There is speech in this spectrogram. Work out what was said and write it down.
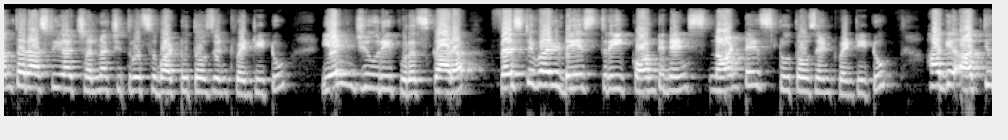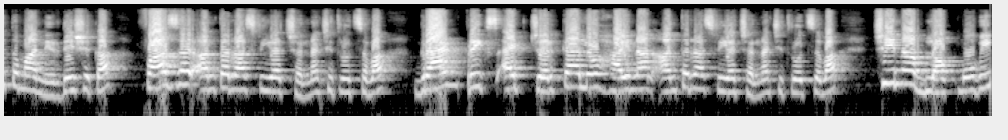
ಅಂತಾರಾಷ್ಟ್ರೀಯ ಚಲನಚಿತ್ರೋತ್ಸವ two thousand twenty two, young jury ಪುರಸ್ಕಾರ, festival des three continents Nantes two thousand twenty two, ಹಾಗೆ ಅತ್ಯುತ್ತಮ ನಿರ್ದೇಶಕ ಫಾಜರ್ ಅಂತಾರಾಷ್ಟ್ರೀಯ ಚಲನಚಿತ್ರೋತ್ಸವ, grand prix at Zerkalo Hainan ಅಂತಾರಾಷ್ಟ್ರೀಯ ಚಲನಚಿತ್ರೋತ್ಸವ, China black movie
